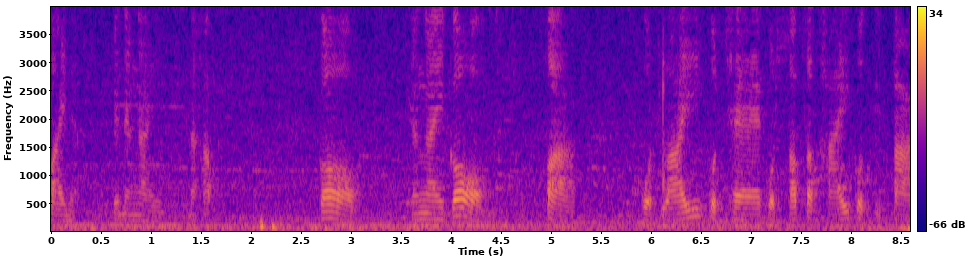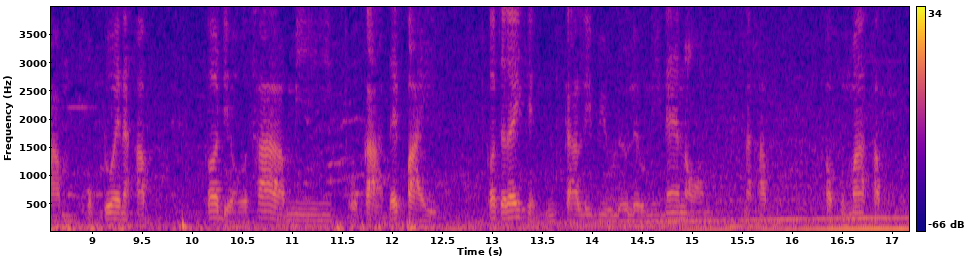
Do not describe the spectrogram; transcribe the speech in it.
ไปเนี่ยเป็นยังไงนะครับ ก็ ยังไงก็ฝากกดไลค์ กดแชร์ กด Subscribe กดติดตามผมด้วยนะครับ ก็เดี๋ยวถ้ามีโอกาสได้ไป ก็จะได้เห็นการรีวิวเร็วๆนี้แน่นอนนะครับ ขอบคุณมากครับ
